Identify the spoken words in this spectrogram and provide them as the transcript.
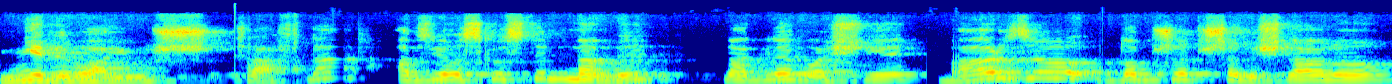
nie była już trafna, a w związku z tym mamy nagle właśnie bardzo dobrze przemyślaną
